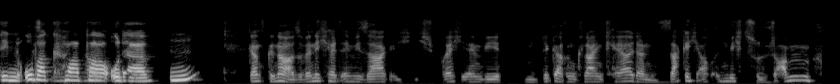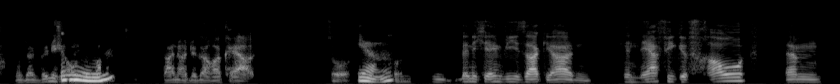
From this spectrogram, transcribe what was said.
Den Oberkörper Genau. oder. Hm? Ganz genau. Also wenn ich halt irgendwie sage, ich, ich spreche irgendwie einen dickeren kleinen Kerl, dann sacke ich auch in mich zusammen und dann bin ich automatisch Mhm. ein kleiner, dickerer Kerl. So. Ja. Und wenn ich irgendwie sage, ja, eine nervige Frau, ähm,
